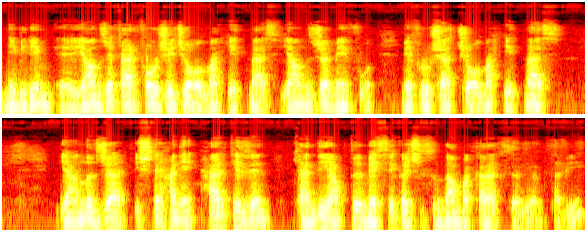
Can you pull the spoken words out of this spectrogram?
Ne bileyim e, yalnızca ferforjeci olmak yetmez. Yalnızca mefru, mefruşatçı olmak yetmez. Yalnızca işte hani herkesin kendi yaptığı meslek açısından bakarak söylüyorum tabii.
